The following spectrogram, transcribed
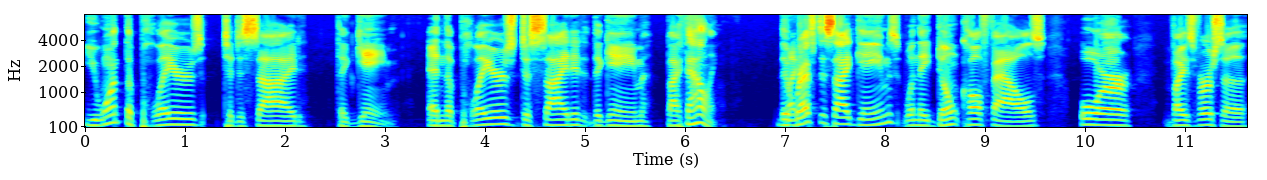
you want the players to decide the game, and the players decided the game by fouling. The right. refs decide games when they don't call fouls, or vice versa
